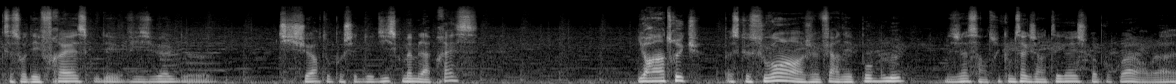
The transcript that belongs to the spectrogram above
que ce soit des fresques ou des visuels de t-shirts ou pochettes de disques ou même la presse, il y aura un truc. Parce que souvent, je vais me faire des peaux bleues. Déjà, c'est un truc comme ça que j'ai intégré, je sais pas pourquoi. Alors voilà,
